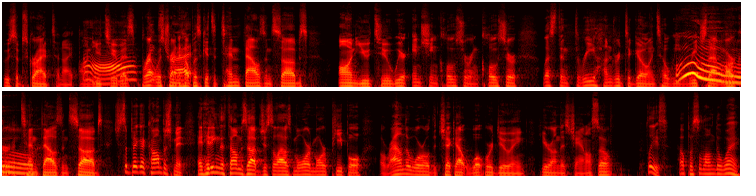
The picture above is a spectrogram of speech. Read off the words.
who subscribed tonight on YouTube. As Brett was thanks, trying to help us get to 10,000 subs on YouTube. We're inching closer and closer. Less than 300 to go until we reach that marker of 10,000 subs. Just a big accomplishment. And hitting the thumbs up just allows more and more people around the world to check out what we're doing here on this channel. So please help us along the way.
